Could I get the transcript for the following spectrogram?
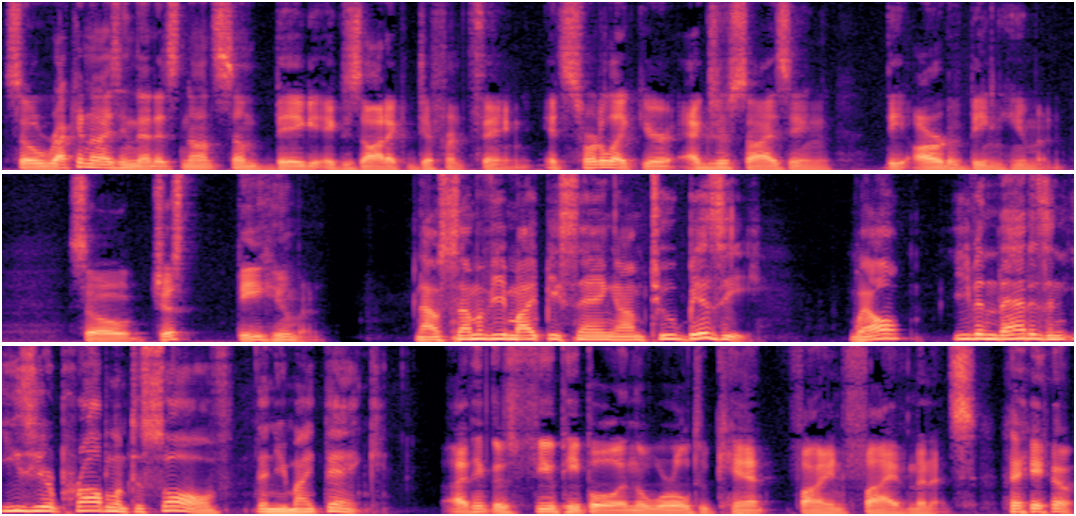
so recognizing that it's not some big, exotic, different thing, it's sort of like you're exercising the art of being human. So just be human. Now, some of you might be saying, I'm too busy. Well, even that is an easier problem to solve than you might think. I think there's few people in the world who can't find five minutes. you know,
